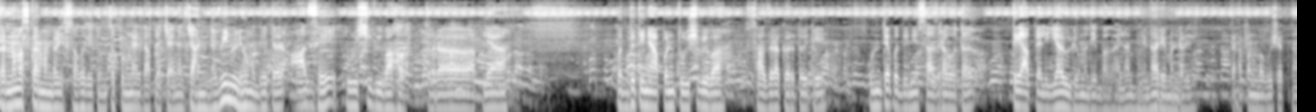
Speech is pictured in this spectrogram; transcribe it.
तर नमस्कार मंडळी स्वागत आहे तुमचं पुन्हा एकदा आपल्या चॅनलच्या नवीन व्हिडिओमध्ये. तर आज हे तुळशी विवाह. तर आपल्या पद्धतीने आपण तुळशी विवाह साजरा करतोय ते. कोणत्या पद्धतीने साजरा होतात ते आपल्याला या व्हिडिओमध्ये बघायला मिळणार आहे मंडळी. तर आपण बघू शकता.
